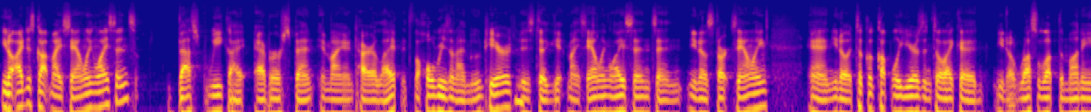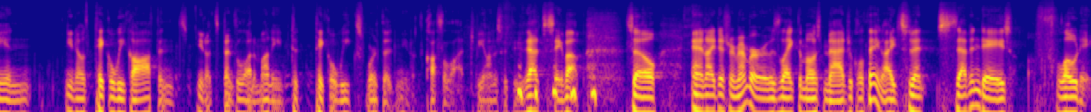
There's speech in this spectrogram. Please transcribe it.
You know, I just got my sailing license. Best week I ever spent in my entire life. It's the whole reason I moved here hmm. is to get my sailing license and, you know, start sailing. And, you know, it took a couple of years until I could, you know, rustle up the money and you know, take a week off and, you know, it spends a lot of money to take a week's worth of, you know, it costs a lot, to be honest with you. You have to save up. So, and I just remember it was like the most magical thing. I spent seven days floating,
